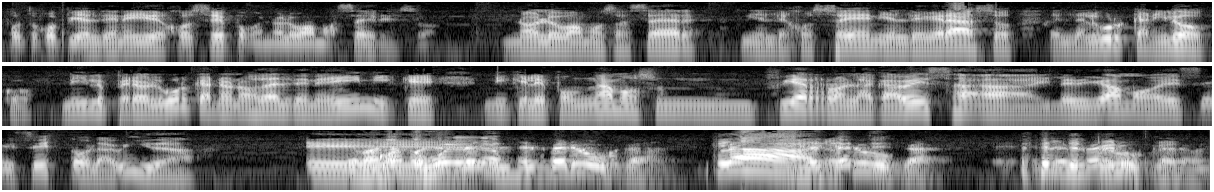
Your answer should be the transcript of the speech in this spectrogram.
fotocopia del DNI de José, porque no lo vamos a hacer eso. No lo vamos a hacer, ni el de José, ni el de Graso, el del Gurka ni loco. Ni, pero el Gurka no nos da el DNI ni que, ni que le pongamos un fierro en la cabeza y le digamos, es, es esto la vida. Eh, el, del Peruca. Claro. El del Peruca. El, del, Peruca.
